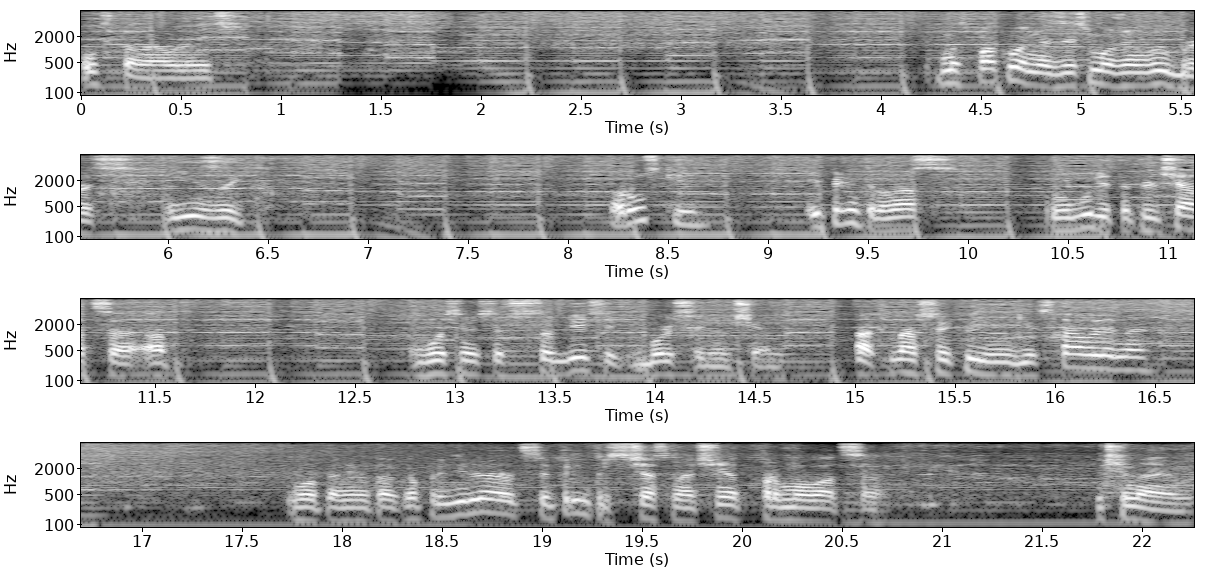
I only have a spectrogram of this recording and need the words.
устанавливать. Мы спокойно здесь можем выбрать язык русский, и принтер у нас не будет отличаться от 8610 больше ничем. Так, наши клининги вставлены. Вот они вот так определяются. Принтер сейчас начнет промываться. Начинаем.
